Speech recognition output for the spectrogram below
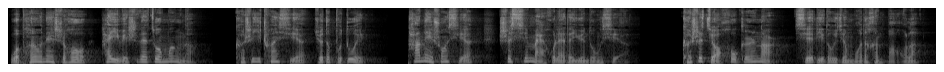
我朋友那时候还以为是在做梦呢。可是，一穿鞋觉得不对，他那双鞋是新买回来的运动鞋，可是脚后跟那儿鞋底都已经磨得很薄了。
